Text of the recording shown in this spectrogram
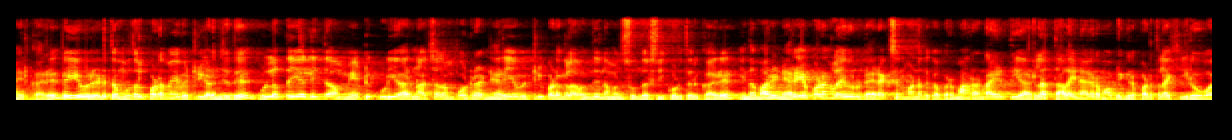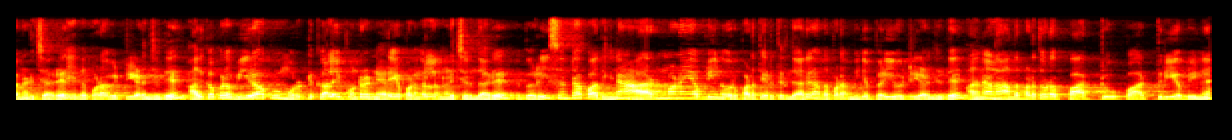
அறிமுகமாயிருக்காரு இவர் எடுத்த முதல் படமே வெற்றி அடைஞ்சது. உள்ளத்தை அள்ளித்தா மேட்டுக்குடி அருணாச்சலம் போன்ற நிறைய வெற்றி படங்களை வந்து நம்ம சுந்தர் சி கொடுத்திருக்காரு. இந்த மாதிரி நிறைய படங்களை இவர் டைரக்ஷன் பண்ணதுக்கு அப்புறமா ரெண்டாயிரத்தி ஆறில் தலைநகரம் அப்படிங்கிற படத்தில் ஹீரோவாக நடிச்சாரு. இந்த படம் வெற்றி அடைஞ்சது. அதுக்கப்புறம் வீராப்பு முரட்டுக்காலை போன்ற நிறைய படங்களில் நடிச்சிருந்தாரு. இப்போ ரீசெண்டாக பார்த்தீங்கன்னா அரண்மனை அப்படின்னு ஒரு படத்தை எடுத்திருந்தாரு. அந்த படம் மிகப்பெரிய வெற்றி அடைஞ்சது. அதனால அந்த படத்தோட பார்ட் டூ பார்ட் த்ரீ அப்படின்னு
